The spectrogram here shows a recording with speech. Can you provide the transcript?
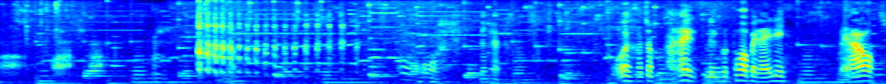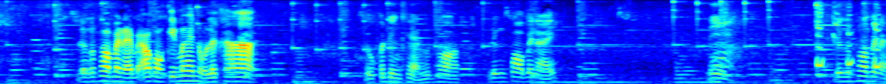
อ๋ออ๋อโอ้นี่ฮะโอ้ยเขาจะให้ดึงคุณพ่อไปไหนนี่ ไม่เอา ดึงคุณพ่อไปไหนไปเอาของกินมาให้หนูเลยค่ะดูเขาดึงแขนคุณพ่อครับ ดึงพ่อไปไหน นี่ ดึงคุณพ่อไปไหน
